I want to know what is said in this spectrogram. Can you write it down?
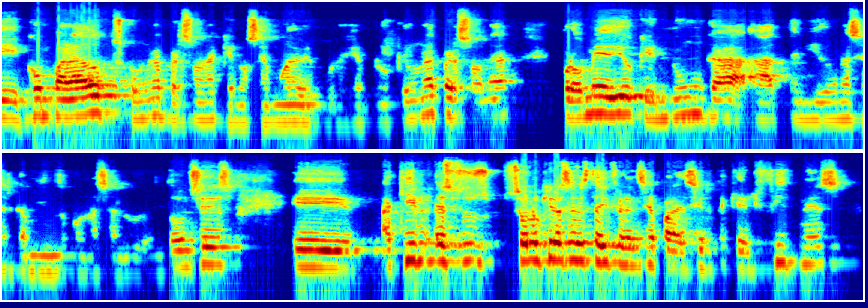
eh, comparado pues, con una persona que no se mueve, por ejemplo, que una persona promedio que nunca ha tenido un acercamiento con la salud. Entonces, eh, aquí esto solo quiero hacer esta diferencia para decirte que el fitness,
